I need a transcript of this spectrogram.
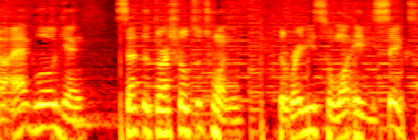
Now add glow again, set the threshold to 20, the radius to 186,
